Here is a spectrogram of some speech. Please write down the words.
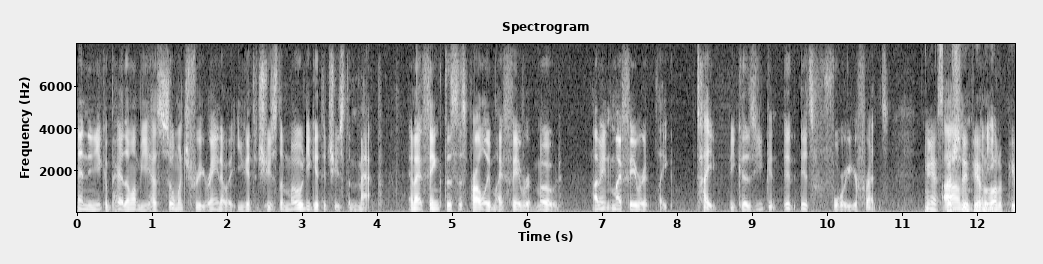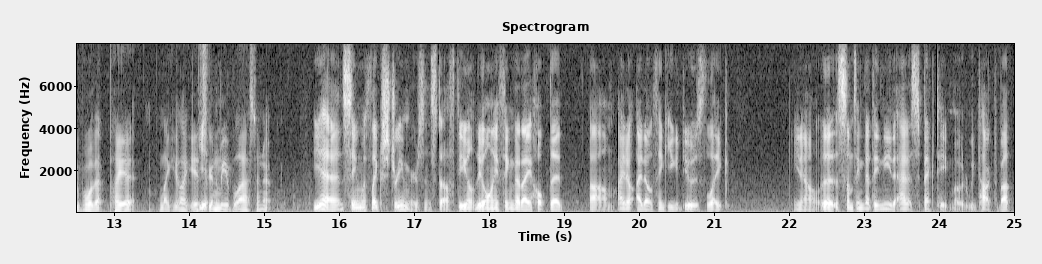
and then you can pair them up. You have so much free reign of it. You get to choose the mode. You get to choose the map. And I think this is probably my favorite mode. I mean, my favorite like type because you can. It, it's for your friends. yeah, especially um, if you have a you- lot of people that play it. Like like it's Yeah. gonna be a blast in it. Yeah, and same with like streamers and stuff. The the only thing that I hope that um I don't I don't think you could do is like, you know, uh, something that they need to add a spectate mode. We talked about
